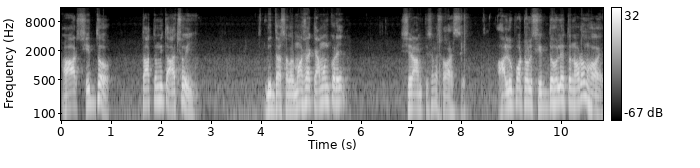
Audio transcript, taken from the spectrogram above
আর সিদ্ধ, তা তুমি তো আছোই। বিদ্যাসাগর মহাশয় কেমন করে? শ্রীরামকৃষ্ণ সহাস্যে আলু পটল সিদ্ধ হলে তো নরম হয়,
